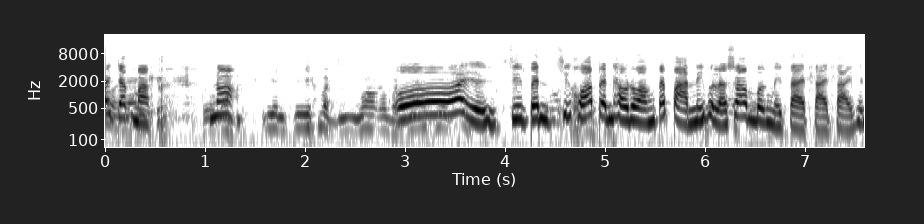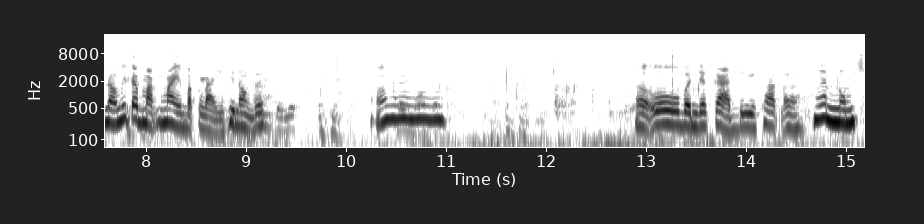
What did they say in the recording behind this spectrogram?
ยจักหมักเนาะเรียนจีบัดงอกกันโอ้ยสิเป็นสิขอเป็นเทาดองแต่ป่านนี้เพิ่อนละซ่อมเบิ่งในตายตายตายพี่น้องมีแต่หมักใหม่บักไหลพี่น้องเอ้ย โอ้บรรยากาศดีคักเออเงื่อนนมโส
